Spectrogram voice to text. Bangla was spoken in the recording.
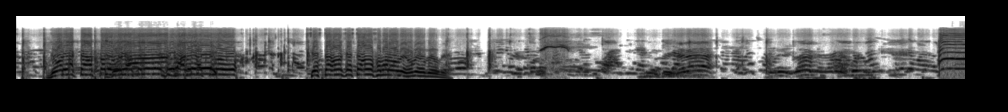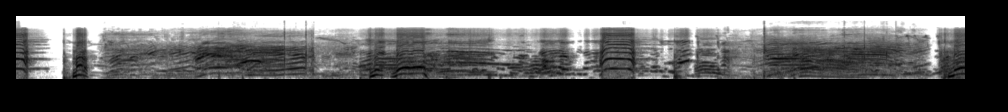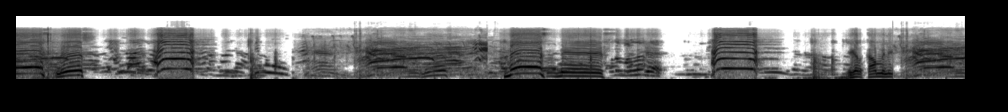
জোরে একটা যাচ্ছিল। চেষ্টা করো চেষ্টা করো সবার হবে হবে হবে হবে। মার মে- বেশ বেশ বেশ বেশ বেশ এখানে কাম মিলি মিলে গেছে জোরে হাততালি হলো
